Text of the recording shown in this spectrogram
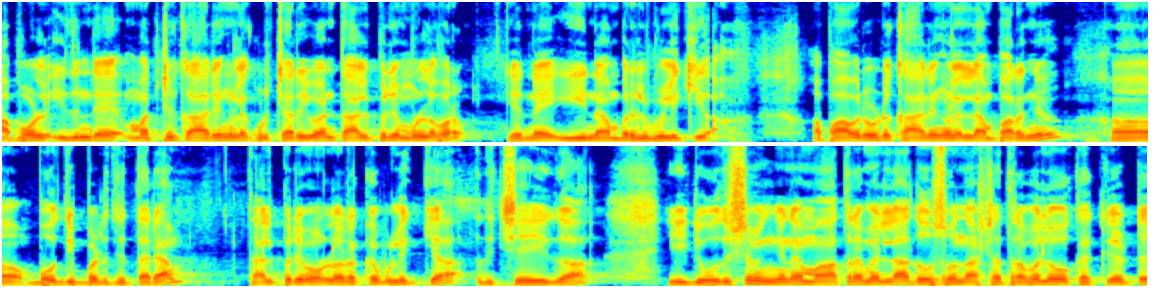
അപ്പോൾ ഇതിന്റെ മറ്റ് കാര്യങ്ങളെക്കുറിച്ച് അറിയുവാൻ താല്പര്യമുള്ളവർ എന്നെ ഈ നമ്പറിൽ വിളിക്കുക. അപ്പോൾ അവരോട് കാര്യങ്ങളെല്ലാം പറഞ്ഞ് ബോധ്യപ്പെടുത്തി തരാം. താല്പര്യമുള്ളവരൊക്കെ വിളിക്കുക അത് ചെയ്യുക. ഈ ജ്യോതിഷം ഇങ്ങനെ മാത്രം എല്ലാ ദിവസവും നക്ഷത്രഫലവും ഒക്കെ കേട്ട്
